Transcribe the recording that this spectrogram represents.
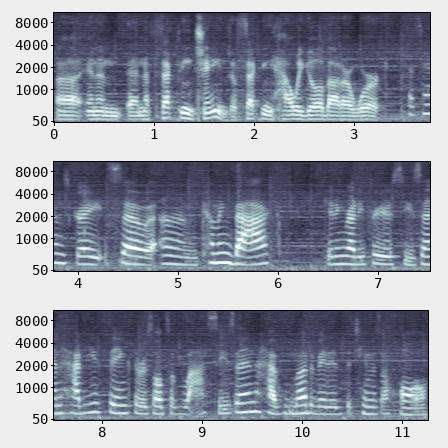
uh, and an, an affecting change, affecting how we go about our work. That sounds great. So, um, coming back, getting ready for your season, how do you think the results of last season have motivated the team as a whole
